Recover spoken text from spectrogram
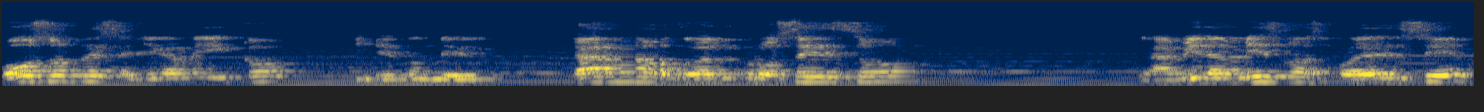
O sorpresa, llega a México y es donde el karma o todo el proceso, la vida misma, se puede decir,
